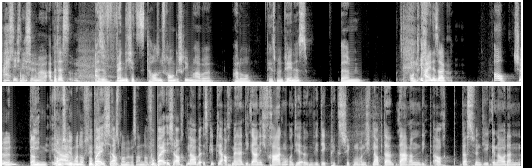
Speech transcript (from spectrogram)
Weiß ich nicht so genau. Aber das, Also wenn ich jetzt tausend Frauen geschrieben habe, hallo, hier ist mein Penis, ähm, und Ich- keine sagt, oh, schön, dann Ich- komme ja, ich irgendwann auf die wobei Idee, ich ich auch- mal mit was anderem. wobei ich auch glaube, es gibt ja auch Männer, die gar nicht fragen und dir irgendwie Dickpics schicken. Und ich glaube, da, daran liegt auch, das finden die genau dann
